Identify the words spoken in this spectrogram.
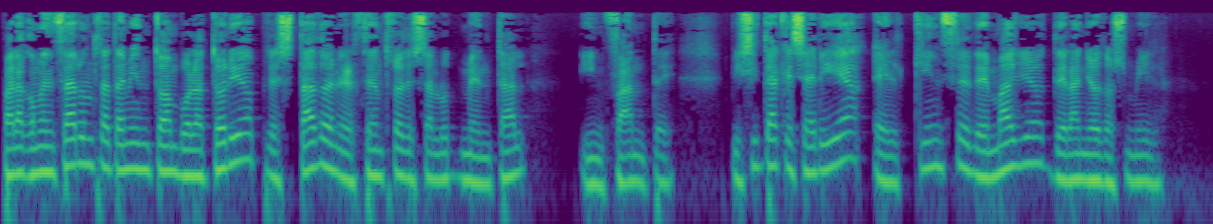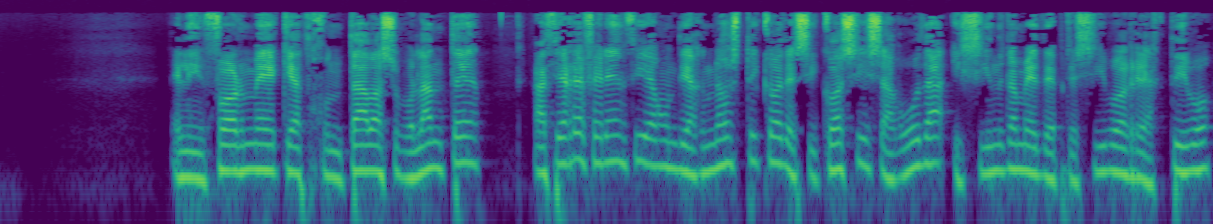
para comenzar un tratamiento ambulatorio prestado en el Centro de Salud Mental Infante, visita que sería el 15 de mayo del año 2000. El informe que adjuntaba su volante hacía referencia a un diagnóstico de psicosis aguda y síndrome depresivo reactivo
